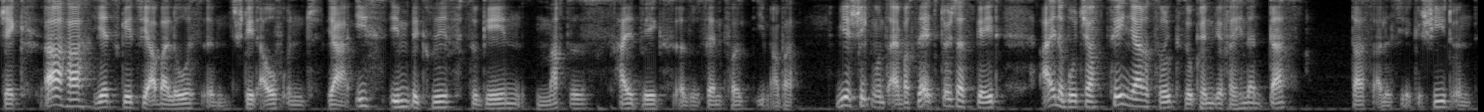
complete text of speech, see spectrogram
Jack, aha, jetzt geht's hier aber los, ähm, steht auf und ja, ist im Begriff zu gehen, macht es halbwegs, also Sam folgt ihm aber wir schicken uns einfach selbst durch das Gate eine Botschaft zehn Jahre zurück, so können wir verhindern, dass das alles hier geschieht. Und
